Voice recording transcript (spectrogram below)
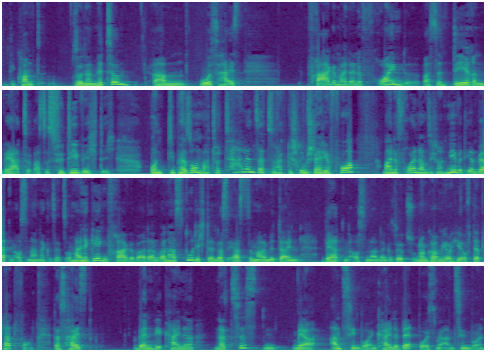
die kommt so in der Mitte, ähm, wo es heißt, frage mal deine Freunde, was sind deren Werte, was ist für die wichtig. Und die Person war total entsetzt und hat geschrieben, stell dir vor, meine Freunde haben sich noch nie mit ihren Werten auseinandergesetzt. Und meine Gegenfrage war dann, wann hast du dich denn das erste Mal mit deinen Werten auseinandergesetzt? Und dann kam ja hier auf der Plattform. Das heißt, wenn wir keine Narzissten mehr anziehen wollen, keine Bad Boys mehr anziehen wollen,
